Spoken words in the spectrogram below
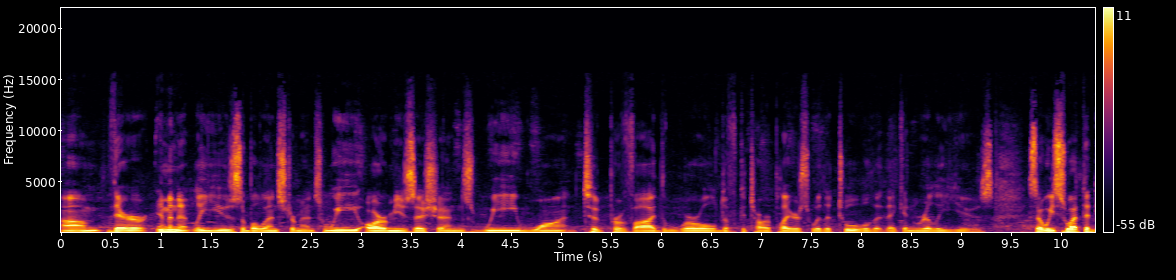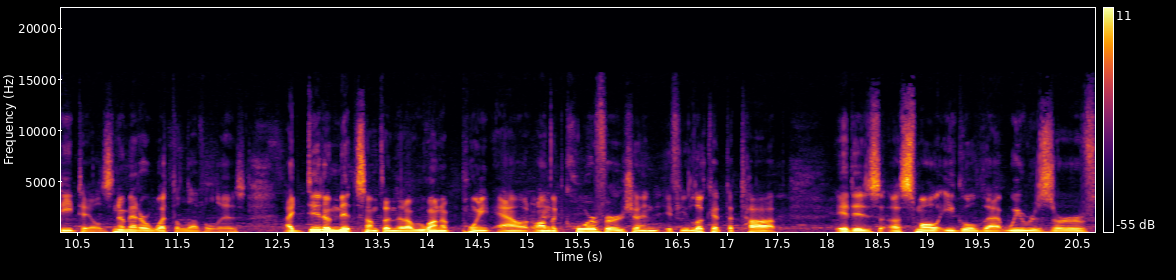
Um, they're eminently usable instruments. We are musicians. We want to provide the world of guitar players with a tool that they can really use. So we sweat the details, no matter what the level is. I did omit something that I want to point out okay. on the core version, if you look at the top, it is a small eagle that we reserve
